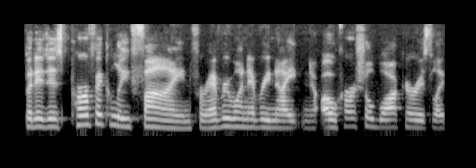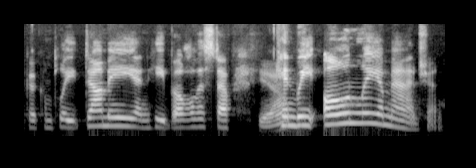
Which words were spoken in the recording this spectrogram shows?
but it is perfectly fine for everyone every night. And oh, Herschel Walker is like a complete dummy, and he all this stuff. Yeah. Can we only imagine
